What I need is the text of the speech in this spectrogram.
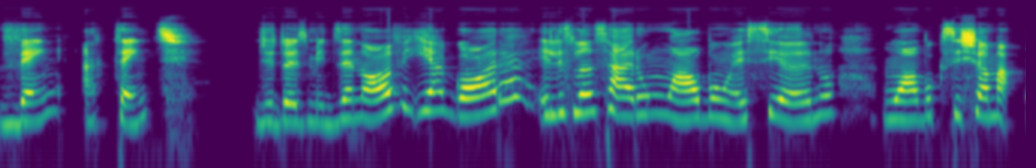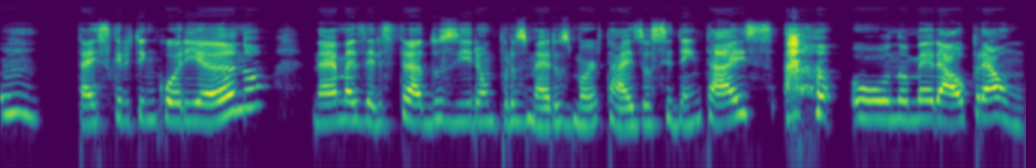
Vem Attent de 2019 e agora eles lançaram um álbum esse ano, um álbum que se chama Um. Tá escrito em coreano, né? Mas eles traduziram para os meros mortais ocidentais o numeral para um.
